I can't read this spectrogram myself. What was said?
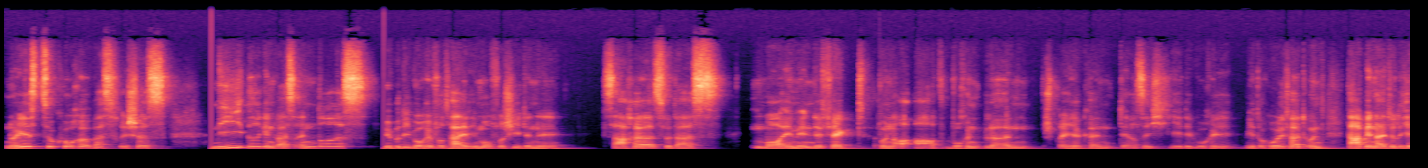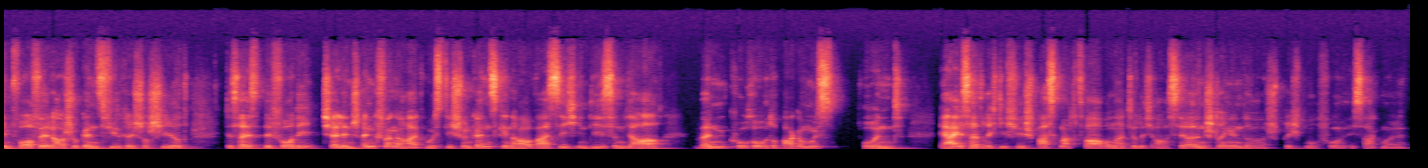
Neues zu kochen, was Frisches, nie irgendwas anderes. Über die Woche verteilt immer verschiedene Sache, sodass man im Endeffekt von einer Art Wochenplan sprechen kann, der sich jede Woche wiederholt hat. Und da habe ich natürlich im Vorfeld auch schon ganz viel recherchiert. Das heißt, bevor die Challenge angefangen hat, wusste ich schon ganz genau, was ich in diesem Jahr wann kochen oder backen muss. Und ja, es hat richtig viel Spaß gemacht, war aber natürlich auch sehr anstrengend. Da spricht man von, ich sag mal,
